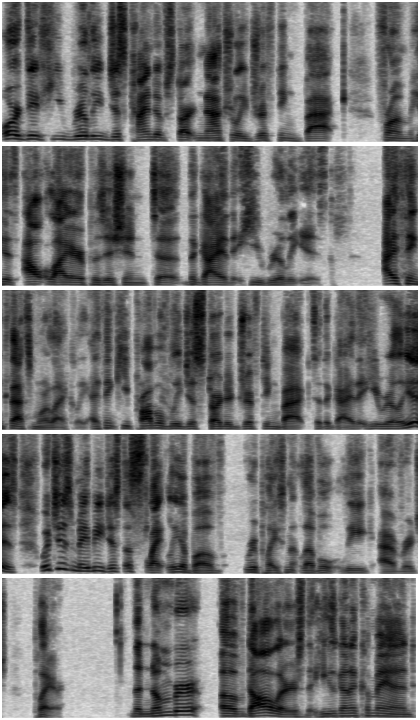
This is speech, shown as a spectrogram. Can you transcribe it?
or did he really just kind of start naturally drifting back from his outlier position to the guy that he really is? I think that's more likely. I think he probably just started drifting back to the guy that he really is, which is maybe just a slightly above replacement level league average player. The number of dollars that he's going to command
